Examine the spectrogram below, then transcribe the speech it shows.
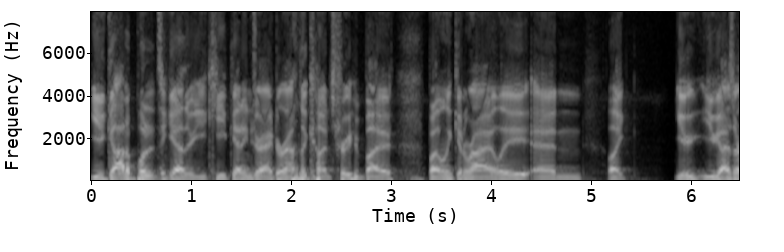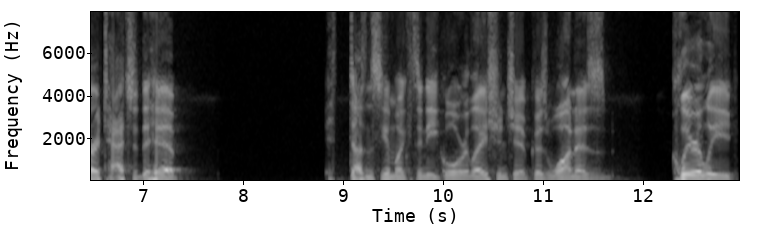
you got to put it together. You keep getting dragged around the country by by Lincoln Riley, and like you you guys are attached at the hip. It doesn't seem like it's an equal relationship because one is clearly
